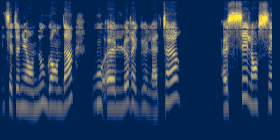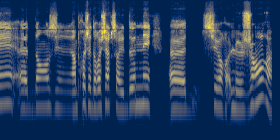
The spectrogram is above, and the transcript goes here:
Il s'est tenu en Ouganda où euh, le régulateur euh, s'est lancé euh, dans un projet de recherche sur les données sur le genre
